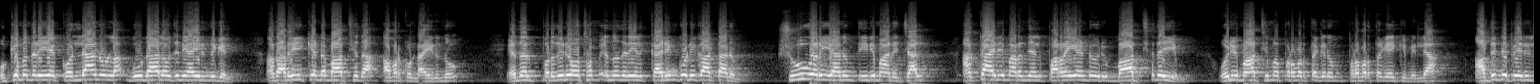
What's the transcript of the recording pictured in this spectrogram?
മുഖ്യമന്ത്രിയെ കൊല്ലാനുള്ള ഗൂഢാലോചനയായിരുന്നെങ്കിൽ അത് അറിയിക്കേണ്ട ബാധ്യത അവർക്കുണ്ടായിരുന്നു. എന്നാൽ പ്രതിരോധം എന്ന നിലയിൽ കരിങ്കൊടി കാട്ടാനും ഷൂ എറിയാനും തീരുമാനിച്ചാൽ അക്കാര്യം അറിഞ്ഞാൽ പറയേണ്ട ഒരു ബാധ്യതയും ഒരു മാധ്യമ പ്രവർത്തകനും പ്രവർത്തകയ്ക്കുമില്ല. അതിന്റെ പേരിൽ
